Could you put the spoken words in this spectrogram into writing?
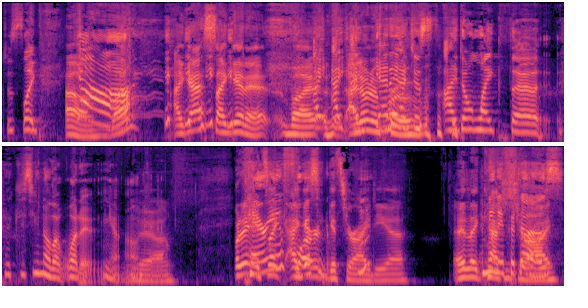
just like, Oh, yeah. well, I guess I get it, but I, I, I, don't get approve. it. I just I don't like the because you know that what it you know. yeah, but it's Carrying like I guess it gets your idea. It like I mean, catches if it your does.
